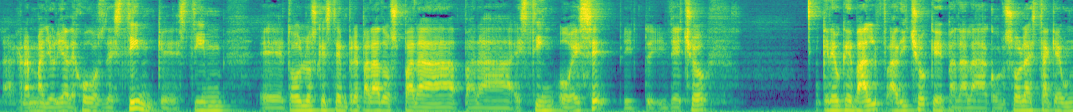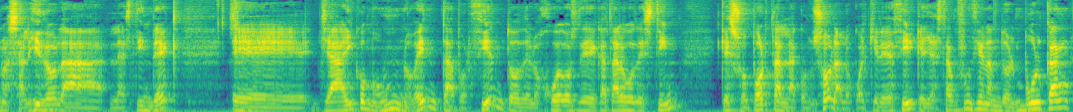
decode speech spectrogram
la gran mayoría de juegos de Steam, que Steam, eh, todos los que estén preparados para, para Steam OS, y, de hecho creo que Valve ha dicho que para la consola esta que aún no ha salido, la, Steam Deck, eh, ya hay como un 90% de los juegos de catálogo de Steam que soportan la consola, lo cual quiere decir que ya están funcionando en Vulkan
